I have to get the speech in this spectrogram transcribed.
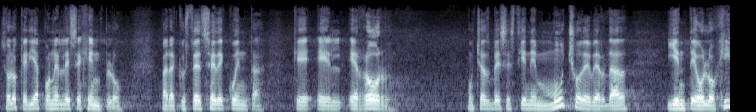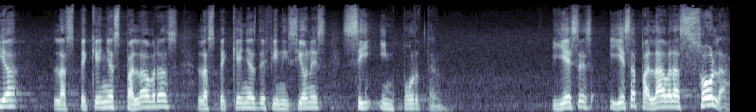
Solo quería ponerle ese ejemplo para que usted se dé cuenta que el error muchas veces tiene mucho de verdad y en teología las pequeñas palabras, las pequeñas definiciones sí importan. Y esa, es, y esa palabra sola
